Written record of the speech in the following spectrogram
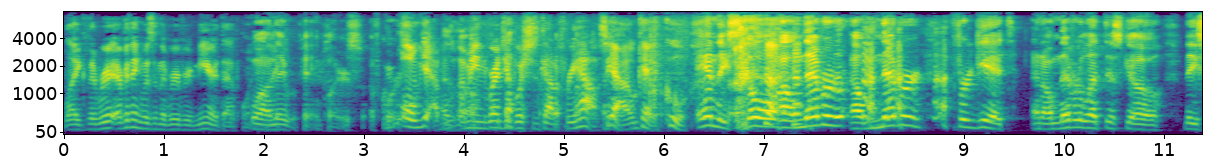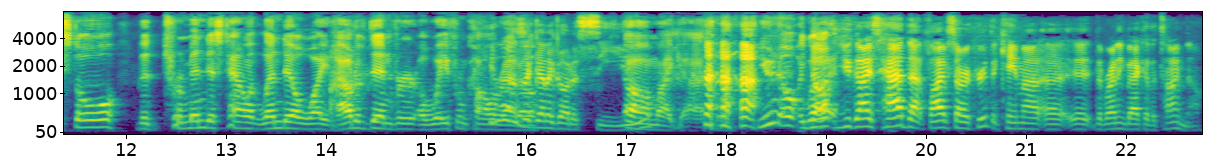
like the re- everything was in the rearview mirror at that point. well, and they were paying players, of course. oh yeah, as I mean Reggie Bush has got a free house. Yeah, okay, cool. And they stole. I'll never. I'll never forget, and I'll never let this go. They stole the tremendous talent Lendale White out of Denver, away from He Colorado. wasn't gonna go to CU. Oh my God! You know, well, no, you guys had that five star recruit that came out, uh, uh, the running back at the time. Though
